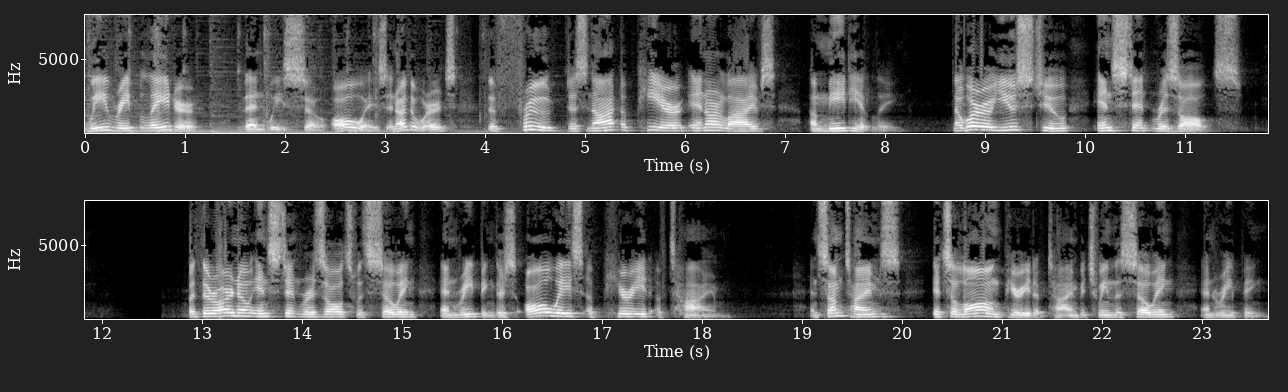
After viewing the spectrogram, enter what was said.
we reap later than we sow, always. In other words, the fruit does not appear in our lives immediately. Now, we're used to instant results. But there are no instant results with sowing and reaping. There's always a period of time. And sometimes it's a long period of time between the sowing and reaping.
